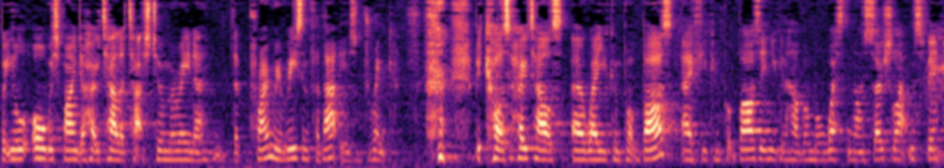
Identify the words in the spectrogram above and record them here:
but you'll always find a hotel attached to a marina. The primary reason for that is drink. because hotels uh, where you can put bars, uh, if you can put bars in, you can have a more westernized social atmosphere,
